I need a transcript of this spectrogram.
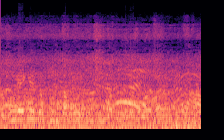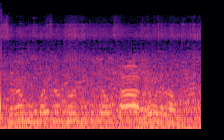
कपूर है क्या कपूर कपूर होगा श्रम बश्रम तुझे होता भेव लग रहा हूँ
